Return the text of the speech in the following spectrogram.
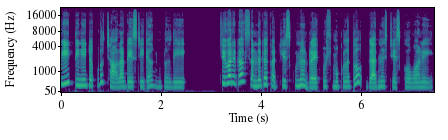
స్వీట్ తినేటప్పుడు చాలా టేస్టీగా ఉంటుంది. చివరిగా సన్నగా కట్ చేసుకున్న డ్రై ఫ్రూట్స్ ముక్కలతో గార్నిష్ చేసుకోవాలి.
